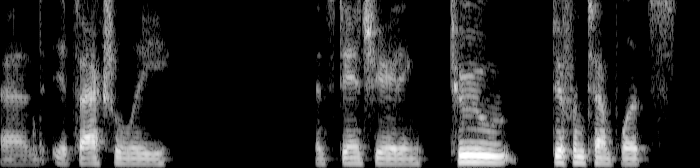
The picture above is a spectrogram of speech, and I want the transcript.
And it's actually instantiating two different templates.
